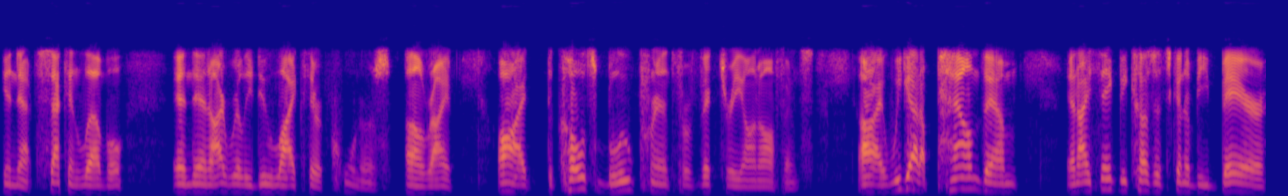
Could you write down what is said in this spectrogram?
in that second level, and then I really do like their corners. All right, all right. The Colts' blueprint for victory on offense. All right, we got to pound them, and I think because it's going to be bear,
